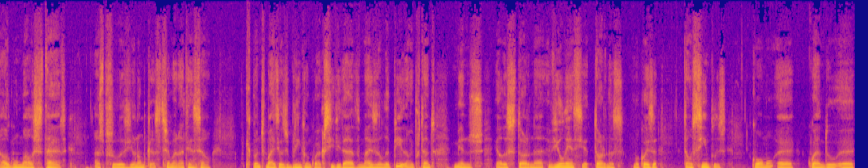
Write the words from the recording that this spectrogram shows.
algum mal-estar às pessoas. E eu não me canso de chamar a atenção que quanto mais eles brincam com a agressividade, mais a lapidam e, portanto, menos ela se torna violência, torna-se uma coisa tão simples como uh, quando uh,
